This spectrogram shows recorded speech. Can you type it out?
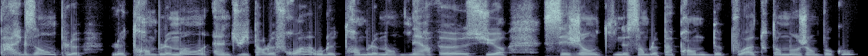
Par exemple, le tremblement induit par le froid ou le tremblement nerveux sur ces gens qui ne semblent pas prendre de poids tout en mangeant beaucoup,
